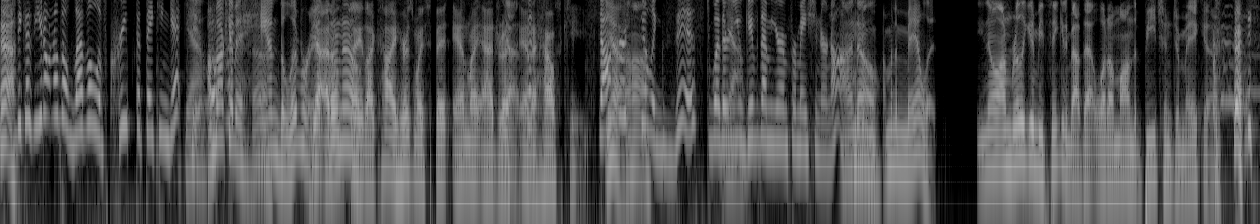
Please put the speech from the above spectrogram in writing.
yeah. Because you don't know the level of creep that they can get Yeah. to. I'm not going to hand deliver it. Yeah, I don't don't say like, "Hi, here's my spit and my address Yeah. and a house key." Stalkers Yeah. Uh-huh. still exist, whether Yeah. you give them your information or not. I know. I'm going to mail it. You know, I'm really gonna be thinking about that when I'm on the beach in Jamaica.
